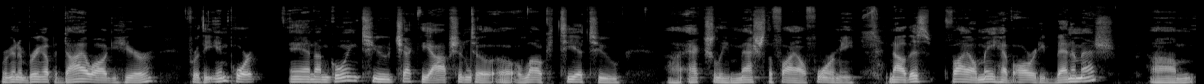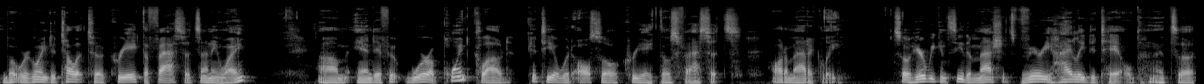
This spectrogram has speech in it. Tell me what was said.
we're going to bring up a dialog here for the import, and I'm going to check the option to uh, allow CATIA to uh, actually mesh the file for me. Now this file may have already been a mesh, um, but we're going to tell it to create the facets anyway. Um, and if it were a point cloud, CATIA would also create those facets automatically. So here we can see the mesh. It's very highly detailed. It's a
